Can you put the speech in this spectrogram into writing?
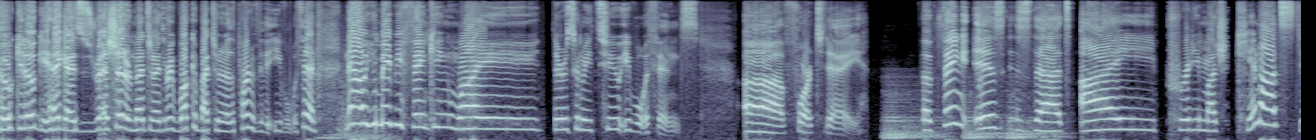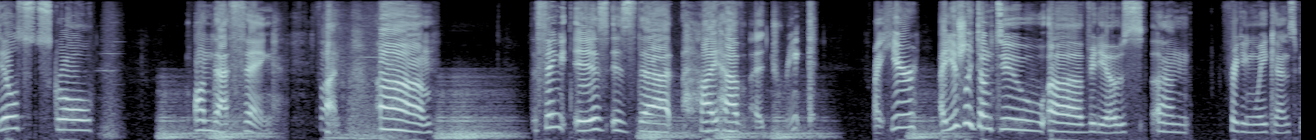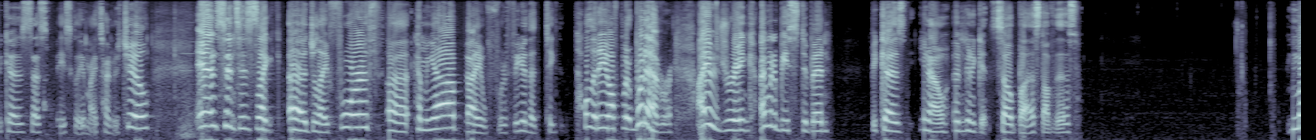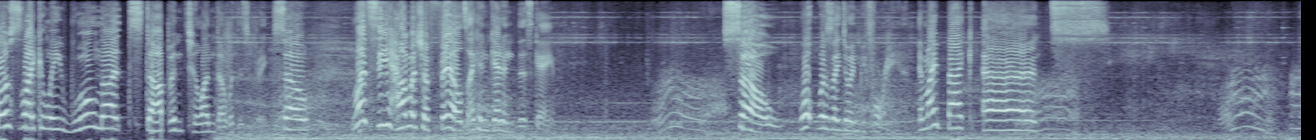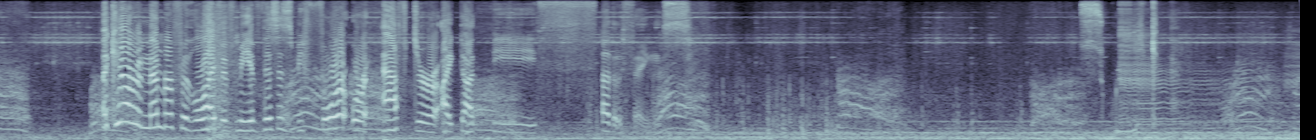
Okie dokie, hey guys, this is Red Shadow 1993. Welcome back to another part of The Evil Within. Now, you may be thinking why there's gonna be two Evil Withins uh, for today. The thing is, is that I pretty much cannot still scroll on that thing. Fun. Um, the thing is, is that I have a drink right here. I usually don't do uh, videos on freaking weekends because that's basically my time to chill. And since it's like uh, July 4th uh, coming up, I would figure that take the holiday off, but whatever. I have a drink. I'm gonna be stupid because, you know, I'm gonna get so buzzed off this. Most likely will not stop until I'm done with this drink. So, let's see how much of fails I can get in this game. So, what was I doing beforehand? Am I back at... I cannot remember for the life of me if this is before or after I got the other things. Squeak.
